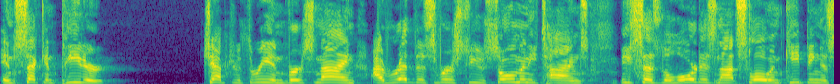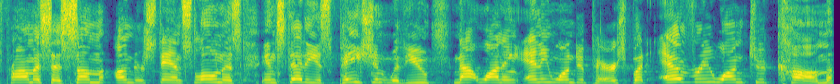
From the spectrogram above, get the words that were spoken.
In Second Peter chapter 3 and verse 9. I've read this verse to you so many times. He says, The Lord is not slow in keeping his promise, as some understand slowness. Instead, he is patient with you, not wanting anyone to perish, but everyone to come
